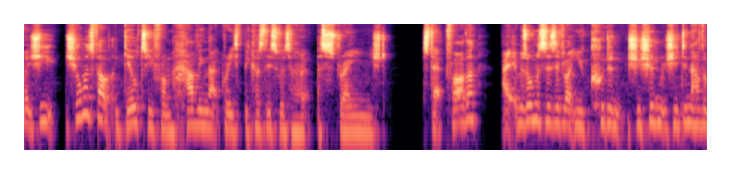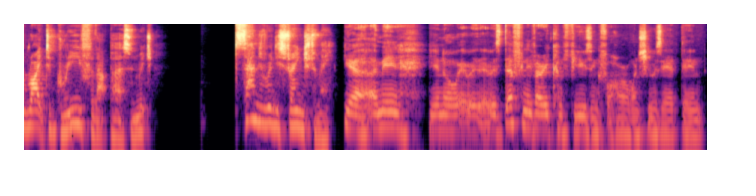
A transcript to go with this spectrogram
but she she almost felt guilty from having that grief because this was her estranged stepfather. it was almost as if like you couldn't, she shouldn't, she didn't have the right to grieve for that person, which sounded really strange to me. Yeah, I mean, you know, it was, it was definitely very confusing for her when she was 18,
